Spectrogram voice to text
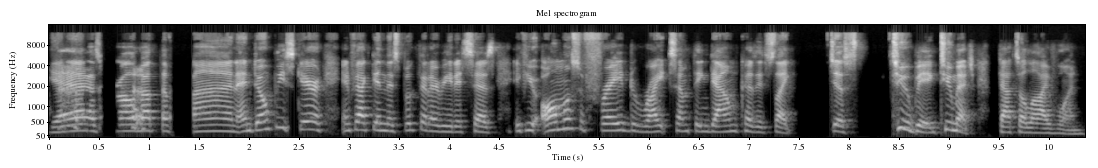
yes, we're all about the fun. And don't be scared. In fact, in this book that I read, it says if you're almost afraid to write something down because it's like just too big, too much, that's a live one.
